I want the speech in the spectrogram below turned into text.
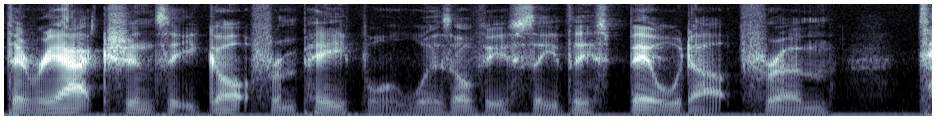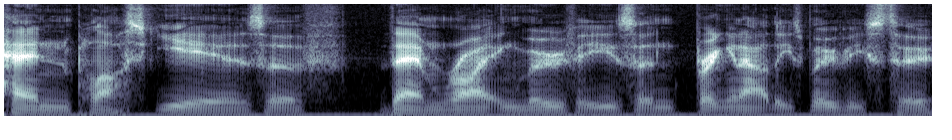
the reactions that you got from people was obviously this build up from 10 plus years of them writing movies and bringing out these movies to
